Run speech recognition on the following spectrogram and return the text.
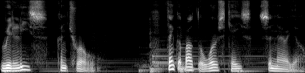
Release control Think about the worst case scenario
